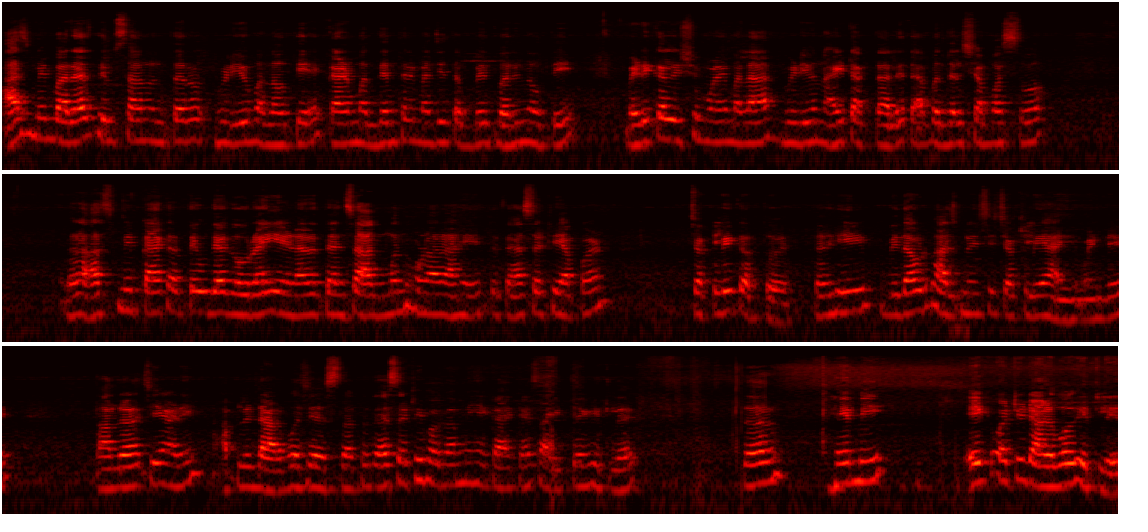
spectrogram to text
आज मी बऱ्याच दिवसानंतर व्हिडिओ बनवते कारण मध्यंतरी माझी तब्येत बरी नव्हती. मेडिकल इश्यूमुळे मला व्हिडिओ नाही टाकता आले त्याबद्दल क्षमस्व. तर आज मी काय करते उद्या गौराई येणार त्यांचं आगमन होणार आहे तर त्यासाठी आपण चकली करतोय. तर ही विदाऊट भाजणीची चकली आहे म्हणजे तांदळाची आणि आपले डाळवं जे असतात. तर त्यासाठी बघा मी हे काय काय साहित्य घेतलं आहे तर हे मी एक वाटी डाळवं घेतली.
